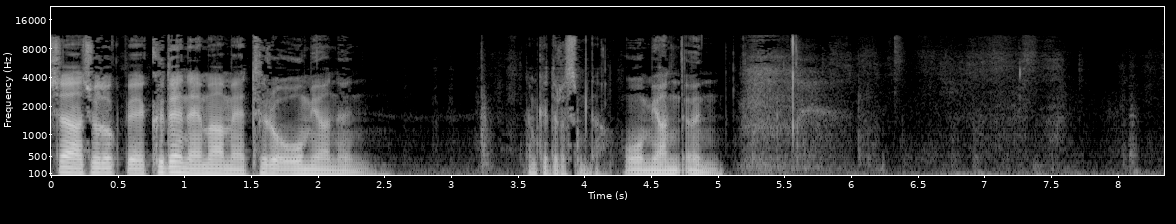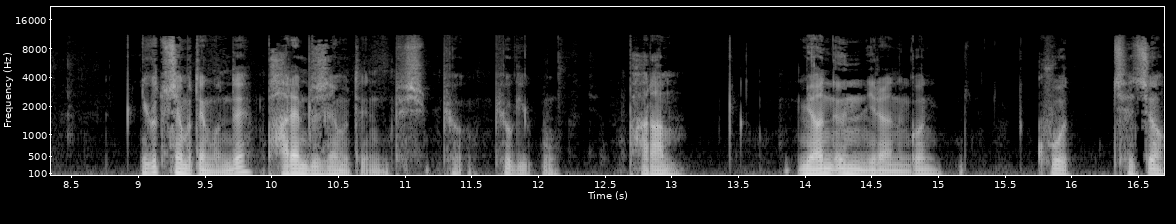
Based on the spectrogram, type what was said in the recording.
자, 조덕배의 그대 내 맘에 들어오면은 함께 들었습니다. 오면은 이것도 잘못된 건데 바램도 잘못된 표시, 표, 표기고 바람 면은이라는 건 구어체죠.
